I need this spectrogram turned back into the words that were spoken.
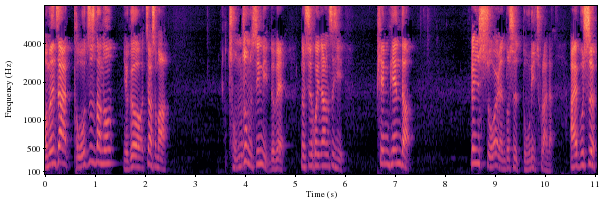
我们在投资当中有个叫什么从众心理，对不对？那是会让自己偏偏的。跟所有人都是独立出来的，而不是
